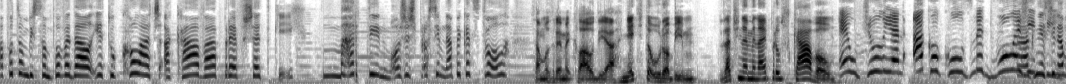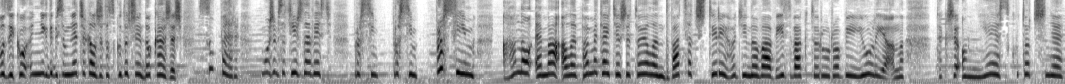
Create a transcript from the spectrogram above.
a potom by som povedal, je tu koláč a káva pre všetkých. Martin, môžeš prosím napekať stôl? Samozrejme, Klaudia, hneď to urobím. Začíname najprv s kávou. Eu, Julian, ako cool, sme Ak nie si dôležití. na vozíku, nikdy by som nečakal, že to skutočne dokážeš. Super, môžem sa tiež zaviesť. Prosím, prosím, prosím. Áno, Emma, ale pamätajte, že to je len 24-hodinová výzva, ktorú robí Julian. Takže on nie je skutočne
